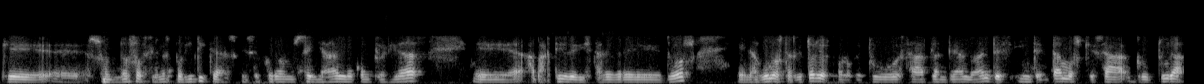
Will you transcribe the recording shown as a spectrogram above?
que eh, son dos opciones políticas que se fueron señalando con claridad eh, a partir de Vista Alegre 2. En algunos territorios, por lo que tú estabas planteando antes, intentamos que esa ruptura,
